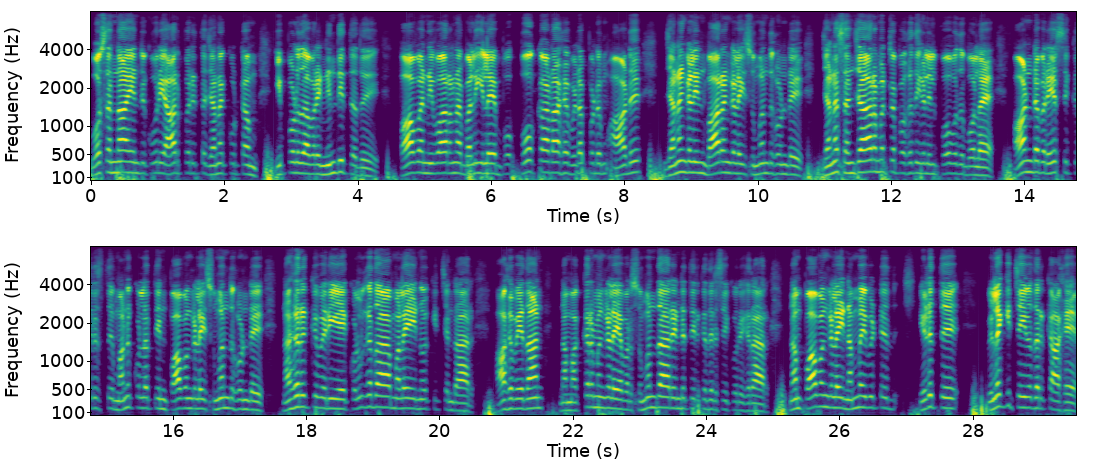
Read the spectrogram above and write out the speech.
ஓசன்னா என்று கூறி ஆர்ப்பரித்த ஜனக்கூட்டம் இப்பொழுது அவரை நிந்தித்தது. பாவ நிவாரண பலியிலே போ- போக்காடாக விடப்படும் ஆடு ஜனங்களின் பாரங்களை சுமந்து கொண்டு ஜனசஞ்சாரமற்ற பகுதிகளில் போவது போல ஆண்டவர் இயேசு கிறிஸ்து மனுக்குலத்தின் பாவங்களை சுமந்து கொண்டு நகருக்கு வெளியே கொல்கதா மலையை நோக்கிச் சென்றார். ஆகவேதான் நம் அக்கிரமங்களை அவர் சுமந்தார் என்று தீர்க்கதரிசி கூறுகிறார். நம் பாவங்களை நம்மை விட்டு எடுத்து விலக்கிச் செய்வதற்காக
